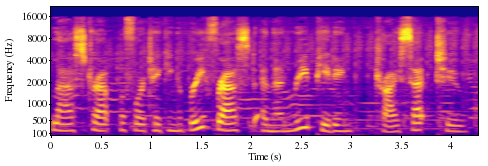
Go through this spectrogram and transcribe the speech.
last rep before taking a brief rest and then repeating triset 2.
